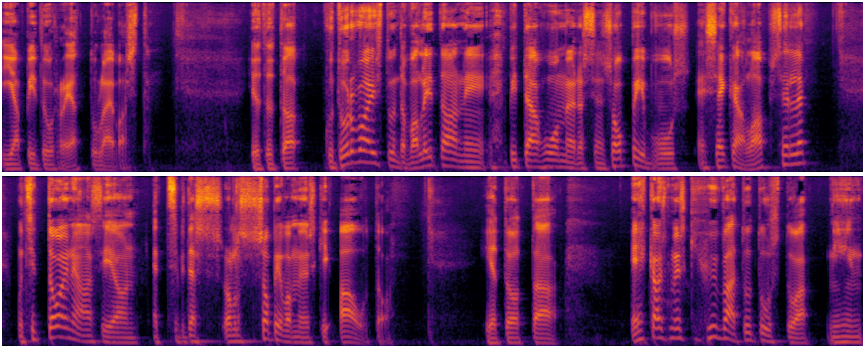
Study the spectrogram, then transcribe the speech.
ja pituusrajat tulee vasta. Ja tota, kun turvaistuinta valitaan, niin pitää huomioida sen sopivuus sekä lapselle – mutta sitten toinen asia on, että se pitäisi olla sopiva myöskin auto. Ja tota, ehkä olisi myöskin hyvä tutustua niihin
